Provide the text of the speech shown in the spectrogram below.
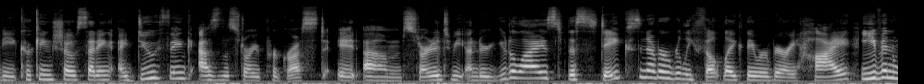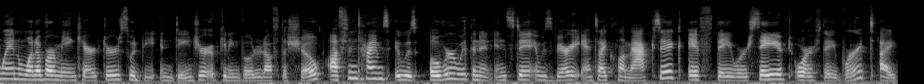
the cooking show setting, I do think as the story progressed, it um, started to be underutilized. The stakes never really felt like they were very high, even when one of our main characters would be in danger of getting voted off the show. Oftentimes it was over within an instant. It was very anticlimactic if they were saved or if they weren't. I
